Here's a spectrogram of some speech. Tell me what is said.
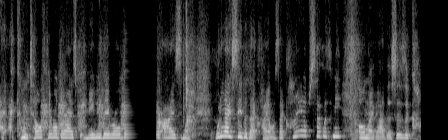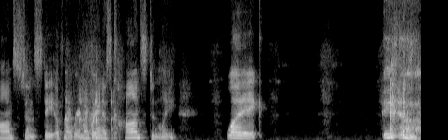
I, I couldn't tell if they rolled their eyes, but maybe they rolled their eyes. And like, what did I say to that client? Was that client upset with me? Oh my God, this is a constant state of my brain. My brain is constantly like it-.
